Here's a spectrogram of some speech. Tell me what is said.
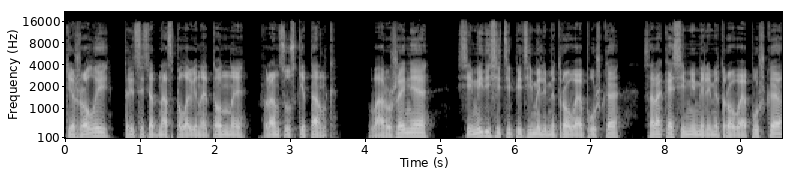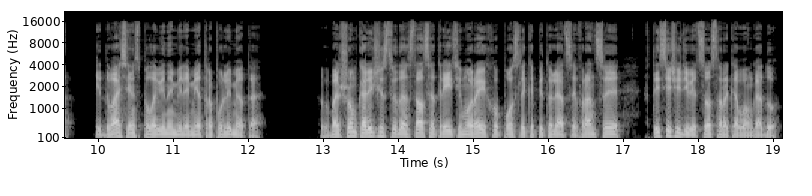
Тяжелый, 31,5 тонны, французский танк. Вооружение – 75 миллиметровая пушка, 47 миллиметровая пушка и 2 7,5 мм пулемета. В большом количестве достался Третьему Рейху после капитуляции Франции в 1940 году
